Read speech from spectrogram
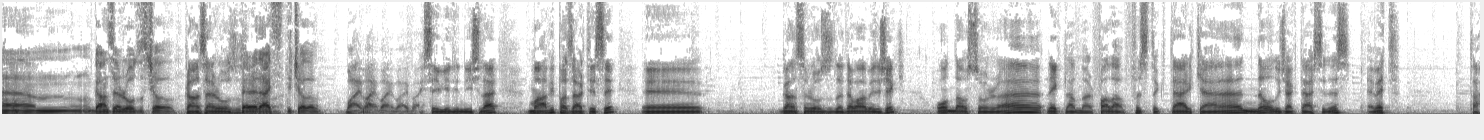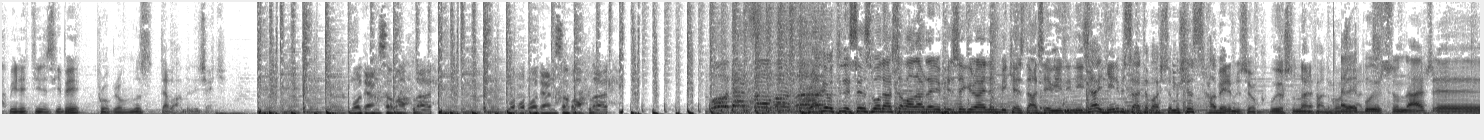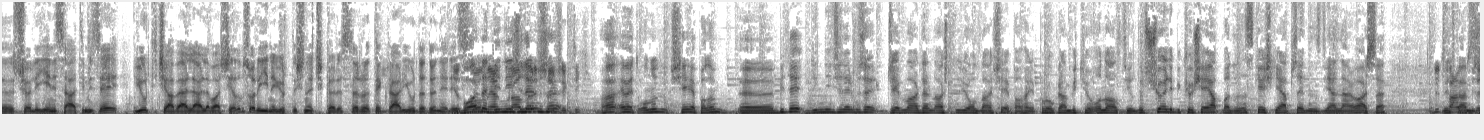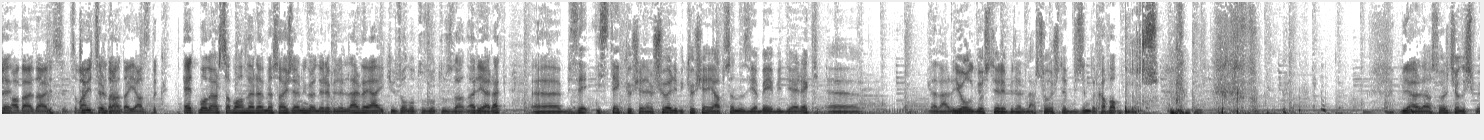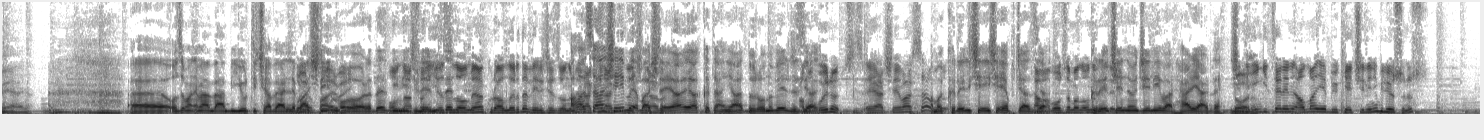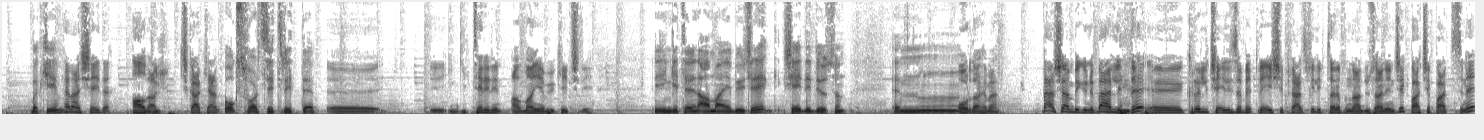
Guns N' Roses çalalım. Guns N' Roses. Paradise City çalalım. Vay vay vay vay vay. Sevgili dinleyiciler Mavi Pazartesi ee, Guns N' Roses'la devam edecek. Ondan sonra reklamlar falan fıstık derken ne olacak dersiniz? Evet tahmin ettiğiniz gibi programımız devam edecek. Modern Sabahlar Modern Sabahlar Modern Sabahlar Radyo Tülesi'niz Modern Sabahlar'dan hepinize günaydın bir kez daha sevgili dinleyiciler. Yeni bir saate başlamışız haberimiz yok. Buyursunlar efendim hoş Evet geldiniz. buyursunlar. Ee, şöyle yeni saatimize yurt içi haberlerle başlayalım. Sonra yine yurt dışına çıkarız. Sonra tekrar yurda döneriz. Yazılı Bu arada olmayan kuralları dinleyicilerimize söyleyecektik. ha evet onu şey yapalım. Ee, bir de dinleyicilerimize Cem Vardar'ın açtığı yoldan şey yapalım. Hani program bitiyor 16 yıldır. Şöyle bir köşe yapmadınız. Keşke yapsaydınız diyenler varsa Lütfen, Lütfen bize bize haberdar etsin. Twitter'dan, Twitter'dan da yazdık. Et Moner sabahlara mesajlarını gönderebilirler veya 210 30 30'dan arayarak e, bize istek köşeleri şöyle bir köşe yapsanız ya baby diyerek e, neler yol gösterebilirler. Sonuçta bizim de kafa bir yerden sonra çalışmıyor yani. Ee, o zaman hemen ben bir yurt içi haberle Buyurun başlayayım. Bey. O arada Ondan sonra yazılı olmayan kuralları da vereceğiz onu. Aha sen şeyi başla ya. ya hakikaten ya dur onu veririz Ama ya. buyurun siz eğer şey varsa... Ama onu- kraliçeyi şey yapacağız ya. Tamam, o zaman onu Kraliçenin önceliği var her yerde. Şimdi Doğru. İngiltere'nin Almanya Büyükelçiliğini biliyorsunuz. Bakayım. Hemen şeyde. Al oradan bil. Çıkarken Oxford Street'te e, e, İngiltere'nin Almanya Büyükelçiliği. İngiltere'nin Almanya büyücü şeyde diyorsun. Hmm, Orada hemen. Perşembe günü Berlin'de e, Kraliçe Elizabeth ve eşi Prens Philip tarafından düzenlenecek Bahçe Partisi'ne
